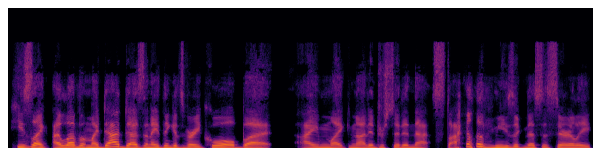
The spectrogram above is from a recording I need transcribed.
he's like, I love what my dad does, and I think it's very cool, but I'm like not interested in that style of music necessarily.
